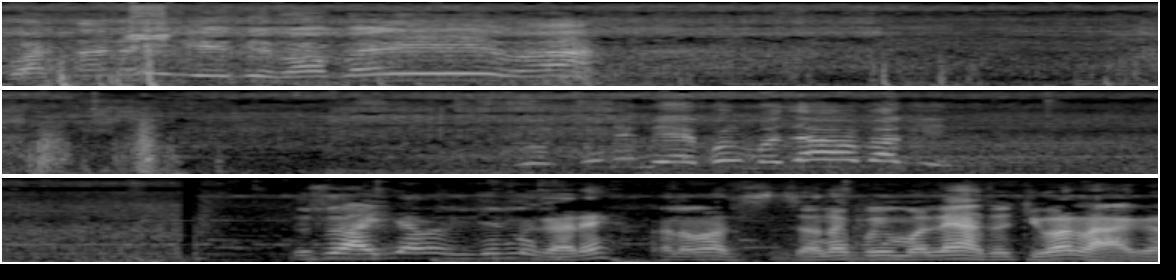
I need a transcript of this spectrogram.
મારા નહીં કે વાહ ભાઈ વાહ. દોસ્તોને બે પણ મજા આવે બાકી. દોસ્તો આવી ગયા વિજય ઘરે? અને અમારા જનકભાઈ મળ્યા તો કેવા લાગે?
